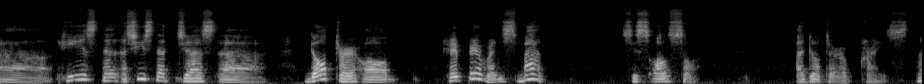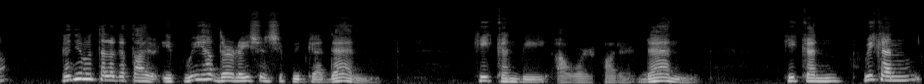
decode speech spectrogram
uh, he is not, she's not just a daughter of her parents, but she's also a daughter of Christ. No? Ganyan man talaga tayo. If we have the relationship with God, then He can be our Father. Then He can, we can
